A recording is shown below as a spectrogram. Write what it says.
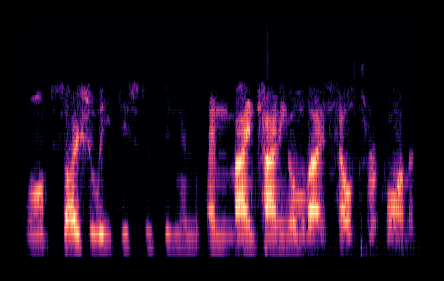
while socially distancing and, and maintaining all those health requirements.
